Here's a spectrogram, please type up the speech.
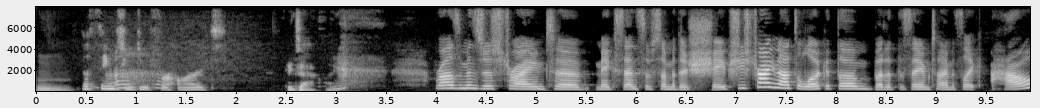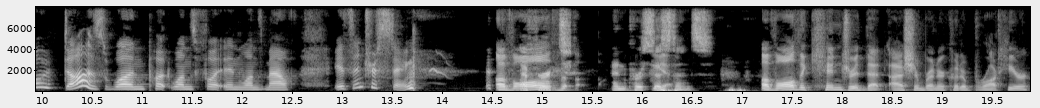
Mm. The things you do for art. Exactly. Rosamond's just trying to make sense of some of the shapes. She's trying not to look at them, but at the same time, it's like, how does one put one's foot in one's mouth? It's interesting. Of all Effort the, and persistence. of all the kindred that Aschenbrenner could have brought here,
